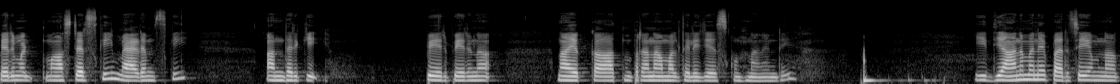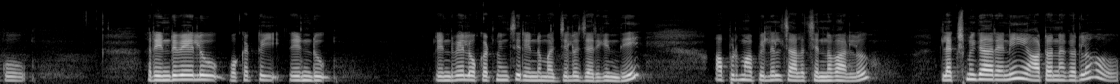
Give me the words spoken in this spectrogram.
పిరమిడ్ మాస్టర్స్కి మేడమ్స్కి అందరికీ పేరు పేరున నా యొక్క ఆత్మ ప్రణామాలు తెలియజేసుకుంటున్నానండి. ఈ ధ్యానం అనే పరిచయం నాకు రెండు వేలు ఒకటి రెండు రెండు వేల ఒకటి నుంచి రెండు మధ్యలో జరిగింది. అప్పుడు మా పిల్లలు చాలా చిన్నవాళ్ళు. లక్ష్మి గారని ఆటోనగర్లో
